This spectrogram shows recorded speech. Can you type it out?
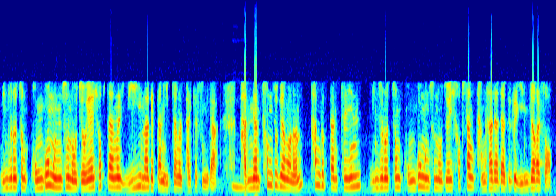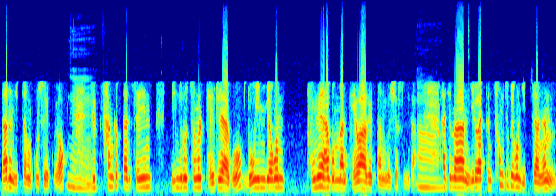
민주노총 공공운수노조의 협상을 위임하겠다는 입장을 밝혔습니다. 음. 반면 청주병원은 상급단체인 민주노총 공공운수노조의 협상 당사자 자격을 인정할 수 없다는 입장을 고수했고요. 네. 즉 상급단체인 민주노총을 배제하고 노인병원 분해하고만 대화하겠다는 것이었습니다. 아, 하지만 이와 같은 청주병원 입장은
